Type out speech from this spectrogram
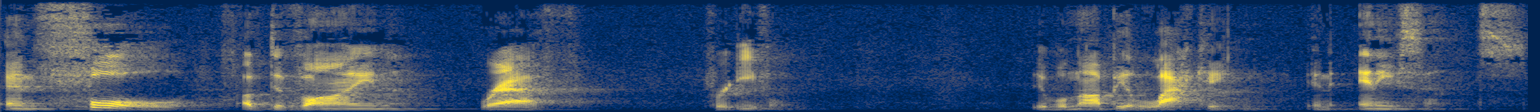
and full of divine wrath for evil. It will not be lacking in any sense.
